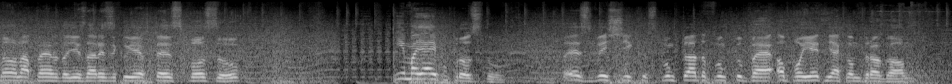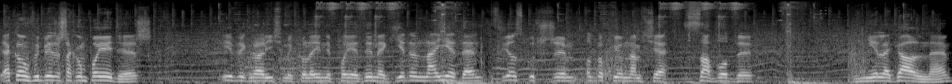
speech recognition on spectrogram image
No na pewno nie zaryzykuję w ten sposób. Nie ma jaj po prostu. To jest wyścig z punktu A do punktu B, obojętnie jaką drogą. Jaką wybierzesz, taką pojedziesz. I wygraliśmy kolejny pojedynek, jeden na jeden, w związku z czym odblokują nam się zawody nielegalne,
